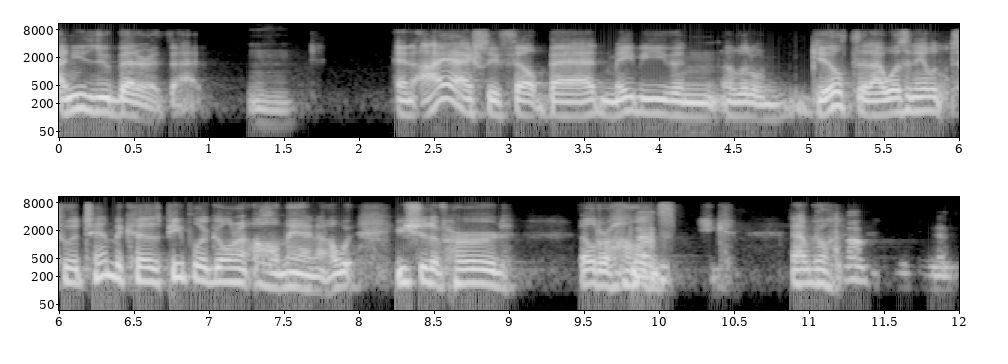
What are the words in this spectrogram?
I, need to do better at that. Mm-hmm. And I actually felt bad, maybe even a little guilt that I wasn't able to attend because people are going, oh man, w- you should have heard Elder Holland speak. And I'm going,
